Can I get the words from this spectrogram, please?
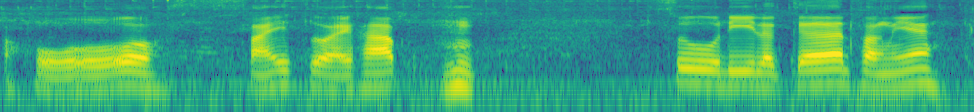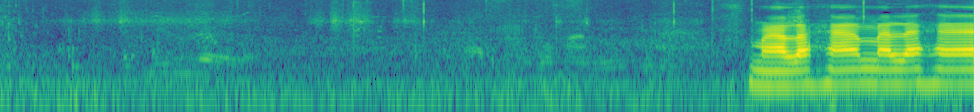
โอ้โหไซส์สวยครับ สู้ดีเหลือเกินฝั่งนี้ มาแล้วฮะ มาแล้วฮะ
